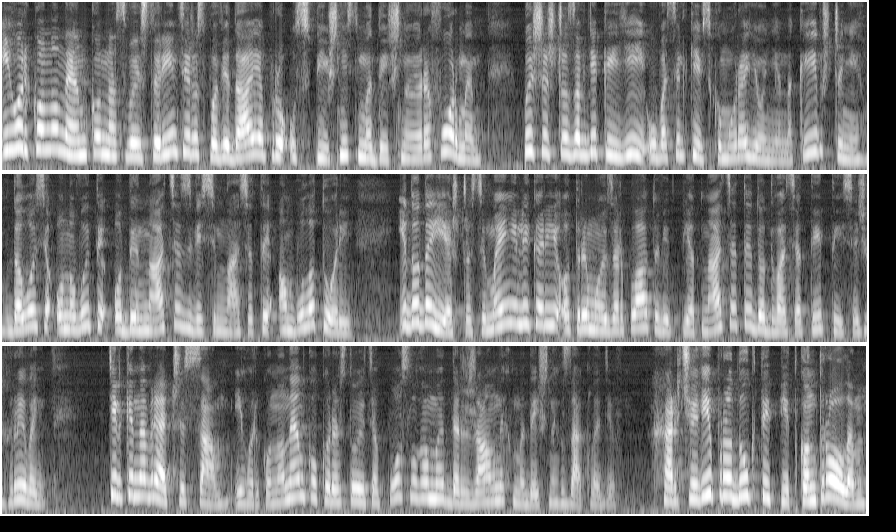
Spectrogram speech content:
Ігор Кононенко на своїй сторінці розповідає про успішність медичної реформи. Пише, що завдяки їй у Васильківському районі на Київщині вдалося оновити 11 з 18 амбулаторій. І додає, що сімейні лікарі отримують зарплату від 15 до 20 тисяч гривень. Тільки навряд чи сам Ігор Кононенко користується послугами державних медичних закладів. Харчові продукти під контролем.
